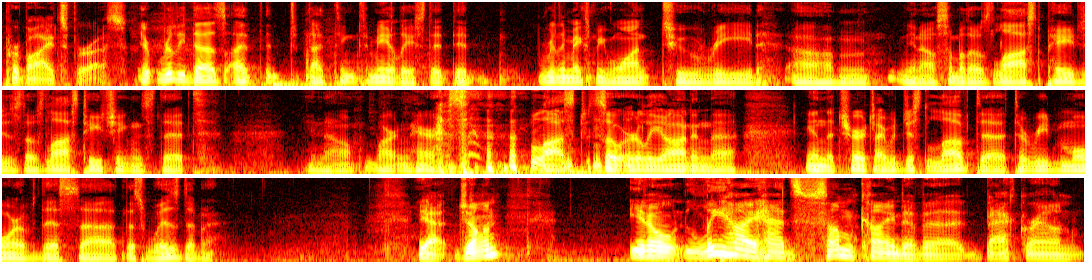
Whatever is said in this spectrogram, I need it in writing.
provides for us. It really does. I, it, I think to me at least, it, it really makes me want to read. Um, you know, some of those lost pages, those lost teachings that you know Martin Harris lost so early on in the in the church. I would just love to to read more of this uh, this wisdom. Yeah, John. You know, Lehi had some kind of a background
